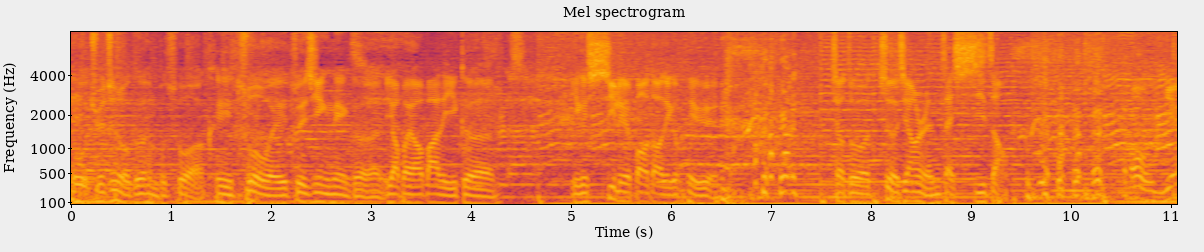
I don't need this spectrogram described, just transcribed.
我觉得这首歌很不错，可以作为最近那个幺八幺八的一个。一个系列报道的一个配乐，叫做《浙江人在西藏》。哦耶！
